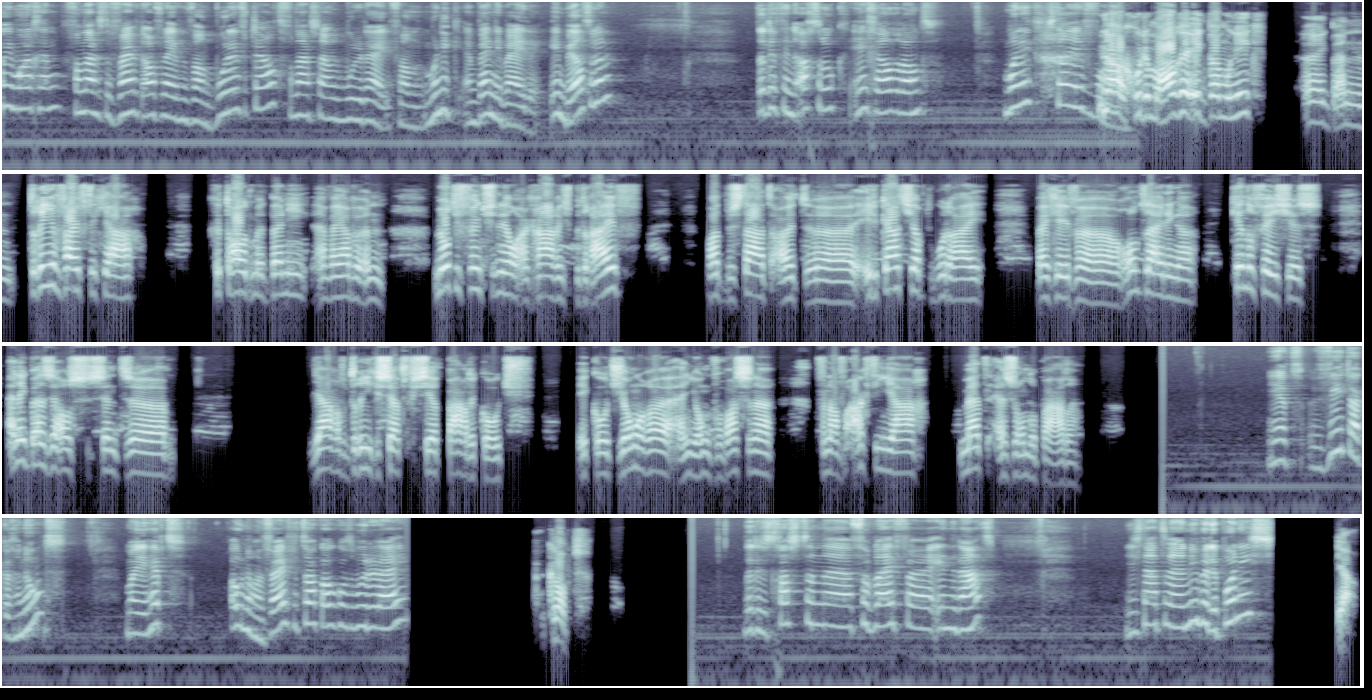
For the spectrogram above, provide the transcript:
Goedemorgen, vandaag is de vijfde aflevering van Boerin Verteld. Vandaag staan we op de boerderij van Monique en Benny Weide in Beltrum. Dat ligt in de Achterhoek in Gelderland. Monique, stel je even voor. Nou, goedemorgen. Ik ben Monique. Uh, ik ben 53 jaar, getrouwd met Benny. En wij hebben een multifunctioneel agrarisch bedrijf. Wat bestaat uit uh, educatie op de boerderij. Wij geven rondleidingen, kinderfeestjes. En ik ben zelfs sinds uh, jaar of drie gecertificeerd paardencoach. Ik coach jongeren en jongvolwassenen vanaf 18 jaar met en zonder paarden. Je hebt vier takken genoemd, maar je hebt ook nog een vijfde tak ook op de boerderij. Klopt. Dat is het gastenverblijf uh, inderdaad. Je staat uh, nu bij de ponies. Ja.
